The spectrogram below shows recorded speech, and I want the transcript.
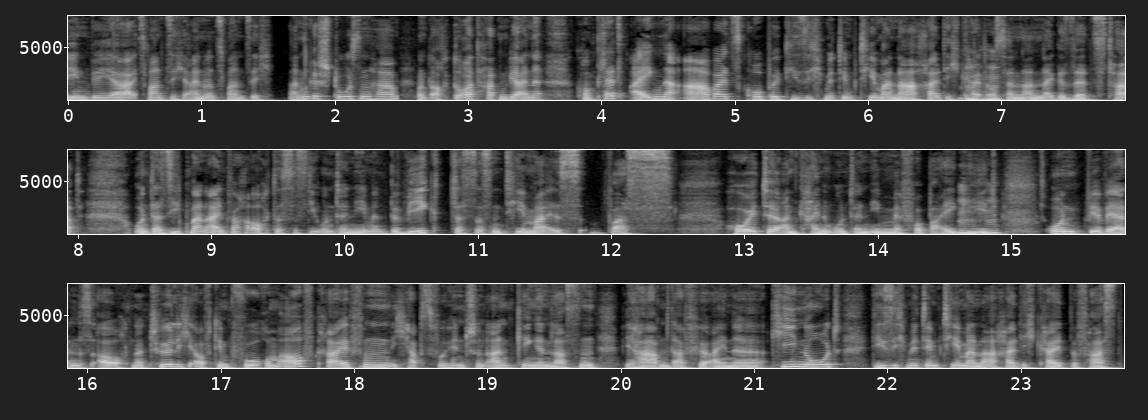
den wir ja 2021 angestoßen haben. Und auch dort hatten wir eine komplett eigene Arbeitsgruppe, die sich mit dem Thema Nachhaltigkeit mhm. auseinandergesetzt hat. Und da sieht man einfach auch, dass es die Unternehmen bewegt, dass das ein Thema ist, was heute an keinem Unternehmen mehr vorbeigeht. Mhm. Und wir werden es auch natürlich auf dem Forum aufgreifen. Ich habe es vorhin schon anklingen lassen. Wir haben dafür eine Keynote, die sich mit dem Thema Nachhaltigkeit befasst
